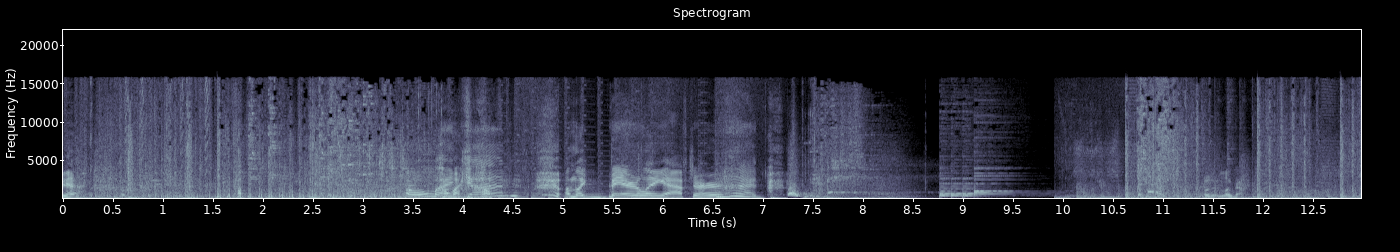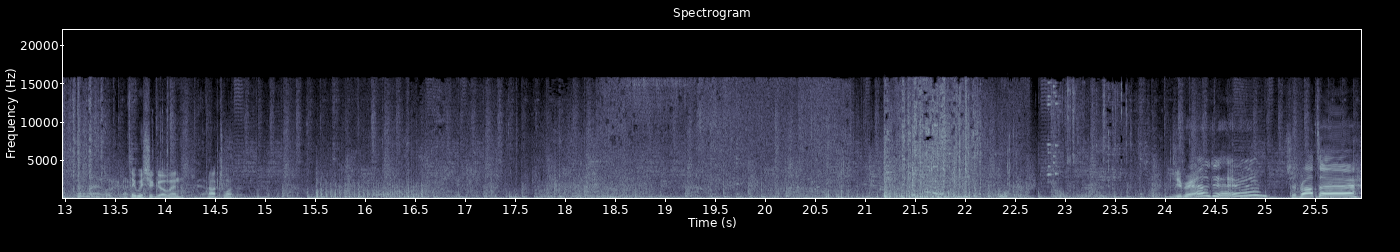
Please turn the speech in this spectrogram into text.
Yeah. Oh my, Oh my god. god. I'm like barreling after her. God. Oh, they look out. I think we should go in. Knocked one. Gibraltar. Gibraltar!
